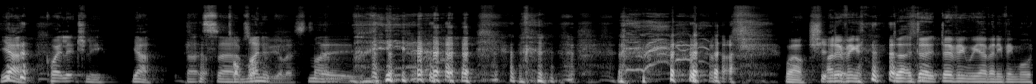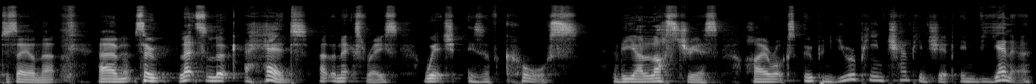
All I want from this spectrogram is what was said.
yeah, quite literally, yeah. That's uh, Tops mine. off of your list. mine- Hey. well, Shit I don't joke. think don't, don't, don't think we have anything more to say on that. Um, so let's look ahead at the next race, which is of course the illustrious Hyrox Open European Championship in Vienna,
